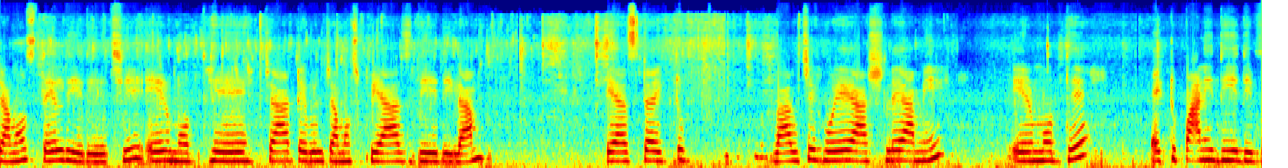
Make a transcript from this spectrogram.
চামচ তেল দিয়ে দিয়েছি। এর মধ্যে চার টেবিল চামচ পেঁয়াজ দিয়ে দিলাম। পেঁয়াজটা একটু লালচে হয়ে আসলে আমি এর মধ্যে একটু পানি দিয়ে দিব,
